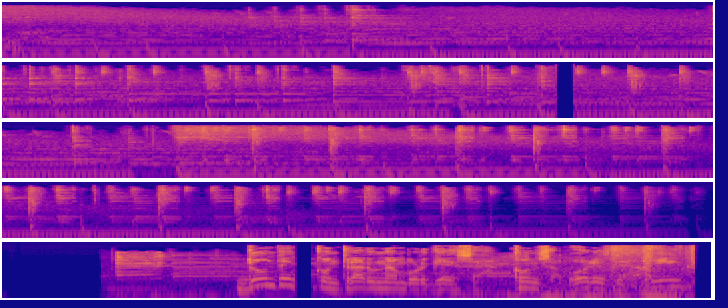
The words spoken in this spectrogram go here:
Encontrar una hamburguesa con sabores de aquí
